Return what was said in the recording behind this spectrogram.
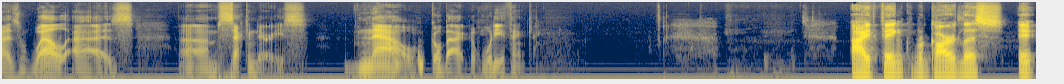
as well as um, secondaries. Now, go back. What do you think? I think regardless, it,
